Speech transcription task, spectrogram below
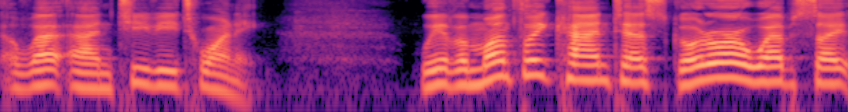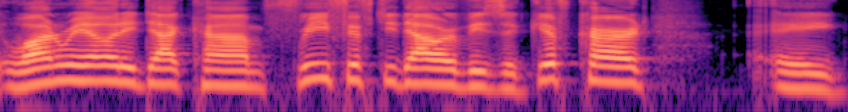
on TV 20. We have a monthly contest. Go to our website, lawandreality.com. Free $50 Visa gift card, a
